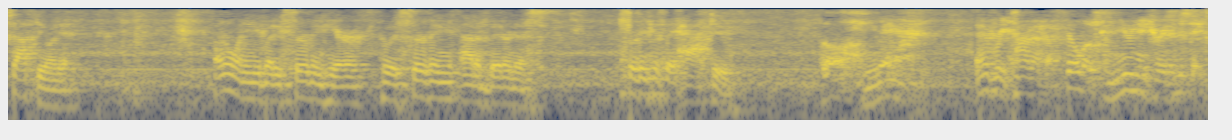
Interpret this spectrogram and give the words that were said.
stop doing it. I don't want anybody serving here who is serving out of bitterness, serving because they have to. Oh, man. Every time I have to fill those communion trays, I just get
